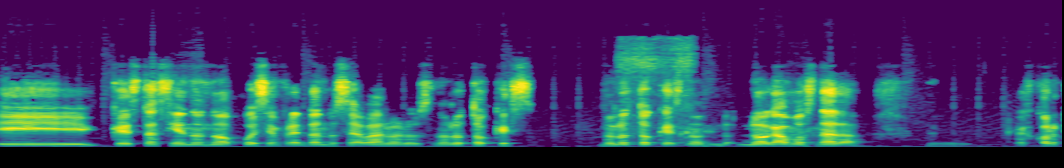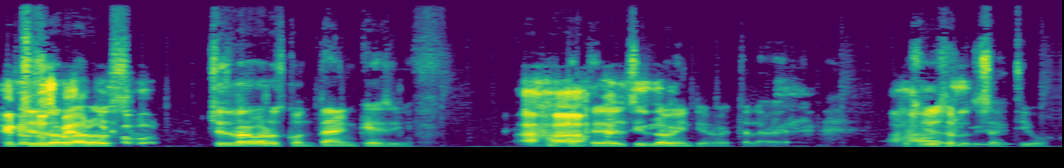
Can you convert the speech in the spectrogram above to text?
¿Y qué está haciendo? No, pues enfrentándose a bárbaros, no lo toques, no lo toques, no, no, hagamos nada. Mejor que no nos vean, por favor. Muchos bárbaros con tanques y... Ajá. del siglo XXI, a la verga. Pues yo se los desactivo,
